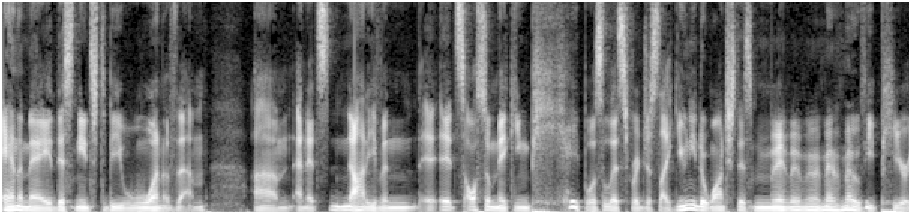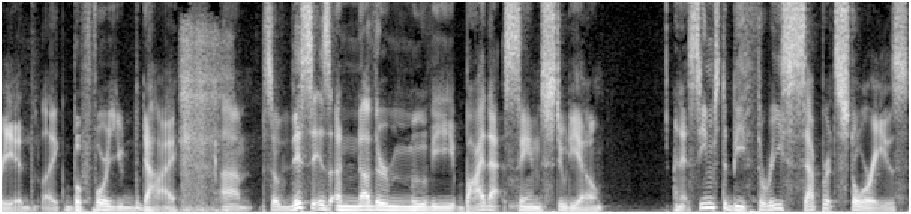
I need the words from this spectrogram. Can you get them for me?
anime, this needs to be one of them. Um, and it's not even it's also making people's list for just like you need to watch this movie period like before you die. Um, so this is another movie by that same studio and it seems to be three separate stories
